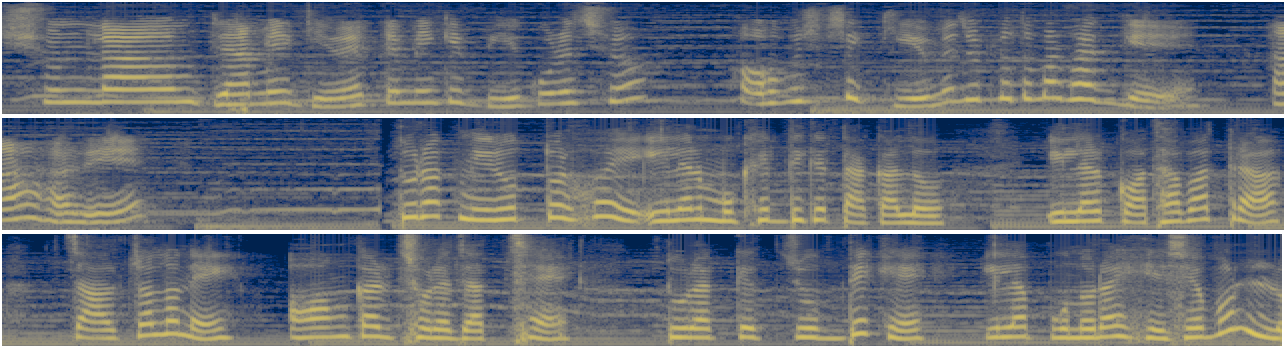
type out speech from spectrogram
শুনলাম গ্রামের কেউ একটা মেয়েকে বিয়ে করেছ? অবশেষে গেমে জুটলো তোমার ভাগ্যে? আহারে। তুরাক নিরুত্তর হয়ে ইলার মুখের দিকে তাকালো। ইলার কথাবার্তা চালচলনে অহংকার ঝরে যাচ্ছে। তুরাককে চুপ দেখে ইলা পুনরায় হেসে বলল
